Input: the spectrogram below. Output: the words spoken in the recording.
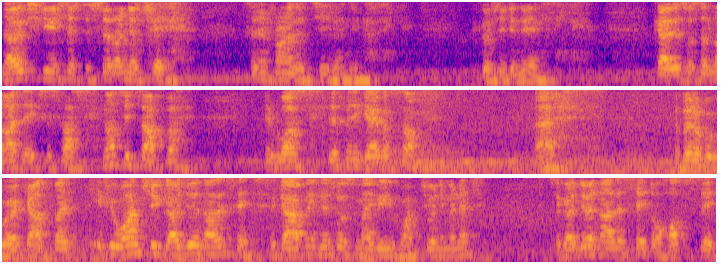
No excuses to sit on your chair, sit in front of the TV and do nothing. Because you can do anything. Okay, this was a nice exercise. Not too tough, but it was definitely gave us some uh, a bit of a workout but if you want to go do another set okay I think this was maybe what 20 minutes? So go do another set or half a set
